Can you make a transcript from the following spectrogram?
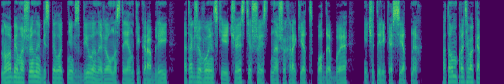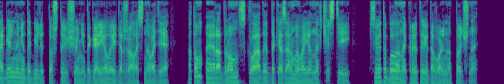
Но обе машины беспилотник сбил и навел на стоянке кораблей, а также воинские части, шесть наших ракет ОДБ и четыре кассетных. Потом противокорабельными добили то, что еще не догорело и держалось на воде. Потом аэродром, склады до казармы военных частей. Все это было накрыто и довольно точно.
